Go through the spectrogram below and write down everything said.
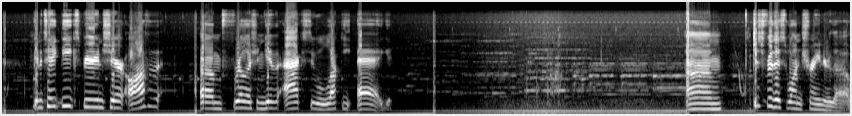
I'm going to take the experience share off of um, Frillish and give Axew a lucky egg. Um, just for this one trainer though.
